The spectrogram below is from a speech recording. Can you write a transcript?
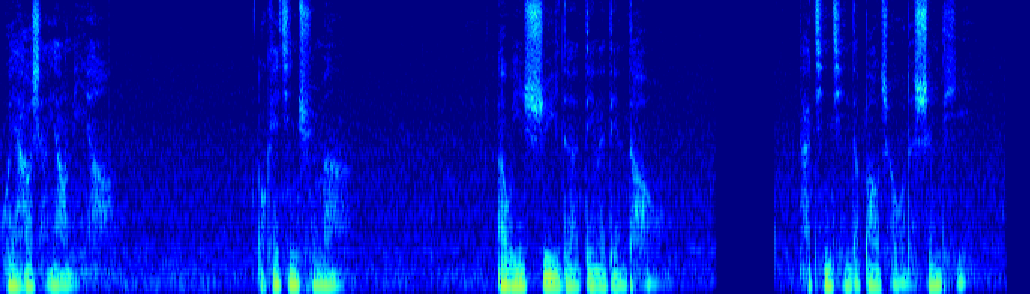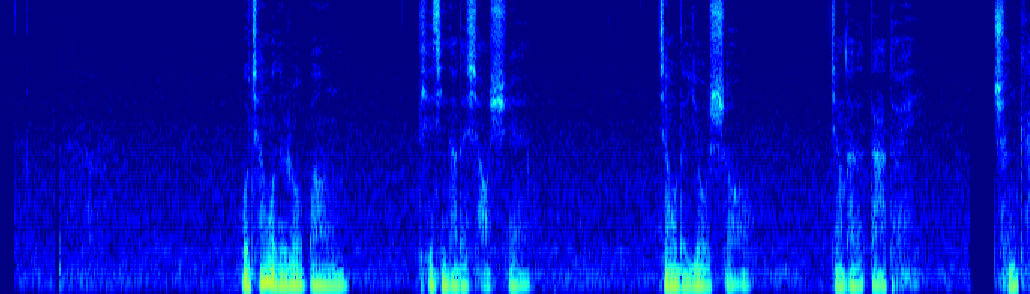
我也好想要你哦。我可以进去吗？阿威示意的点了点头，他紧紧的抱着我的身体，我将我的肉棒贴近他的小穴将我的右手将他的大腿撑开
